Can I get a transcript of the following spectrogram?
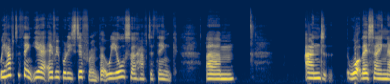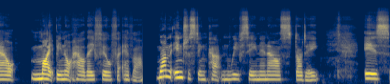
we have to think, yeah, everybody's different, but we also have to think, um, and what they're saying now might be not how they feel forever. One interesting pattern we've seen in our study is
